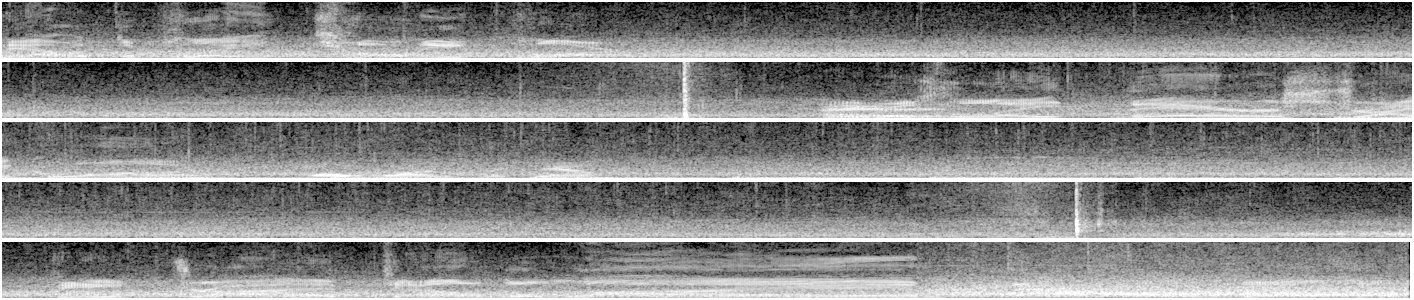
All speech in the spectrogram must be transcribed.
Now at the plate, Tony Clark. He was late there, strike one. Oh one's the count. Deep drive down the line. Foul ball.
